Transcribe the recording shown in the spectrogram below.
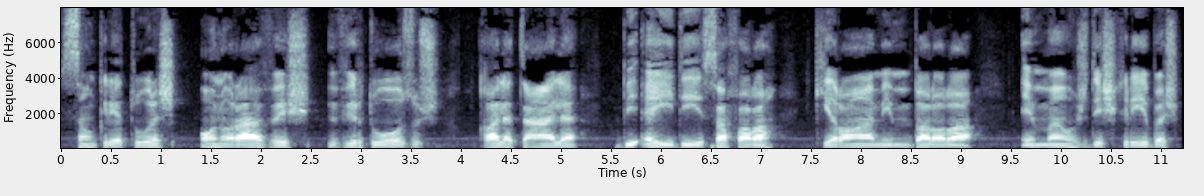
são criaturas honoráveis, virtuosos. قال تعالى بأيدي سفرة كرام بررا em mãos de escribas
